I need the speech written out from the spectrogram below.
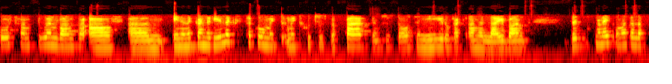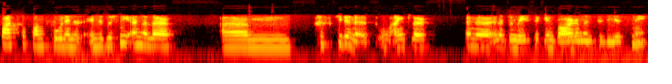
kos van toonbanke af, ehm um, en hulle kan redelik sukkel met met goed soos beperking, soos daar's 'n muur of ek's aan 'n leiband dit is net omdat hulle vasgevang voel en en dit is nie in hulle ehm um, geskiedenis om eintlik in 'n in 'n domestic environment te wees nie.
